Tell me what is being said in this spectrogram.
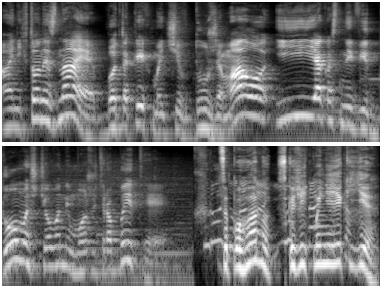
А ніхто не знає, бо таких мечів дуже мало, і якось невідомо, що вони можуть робити. Це погано? Скажіть мені, як є.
